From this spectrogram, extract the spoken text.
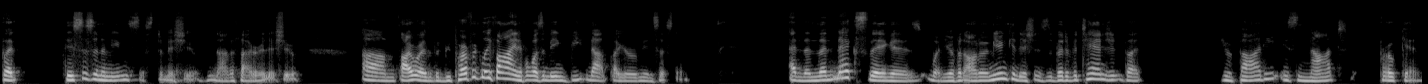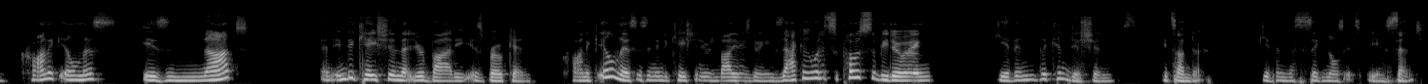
But this is an immune system issue, not a thyroid issue. Um, thyroid would be perfectly fine if it wasn't being beaten up by your immune system. And then the next thing is when you have an autoimmune condition, it's a bit of a tangent, but your body is not broken. Chronic illness is not an indication that your body is broken chronic illness is an indication your body is doing exactly what it's supposed to be doing, given the conditions it's under, given the signals it's being sent.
